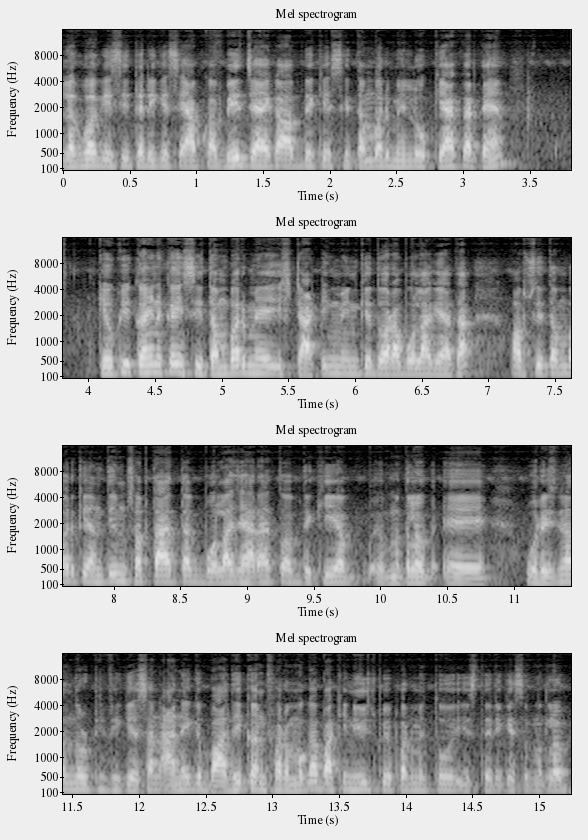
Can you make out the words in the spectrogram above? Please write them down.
लगभग इसी तरीके से आपका बीत जाएगा। अब देखिए, सितंबर में लोग क्या करते हैं क्योंकि कहीं ना कहीं सितंबर में स्टार्टिंग में इनके द्वारा बोला गया था। अब सितंबर के अंतिम सप्ताह तक बोला जा रहा है तो अब देखिए, अब मतलब ओरिजिनल नोटिफिकेशन आने के बाद ही कंफर्म होगा। बाकी न्यूज़पेपर में तो इस तरीके से मतलब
